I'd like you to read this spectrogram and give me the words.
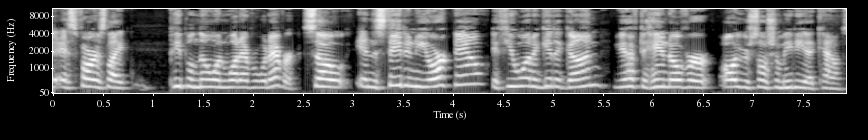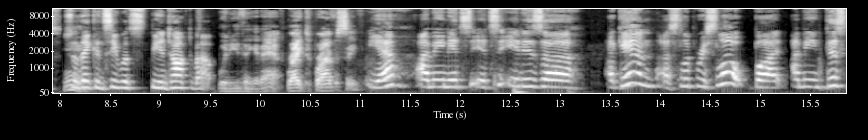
as far as like people knowing whatever, whatever. So in the state of New York now, if you want to get a gun, you have to hand over all your social media accounts so hmm. they can see what's being talked about. What do you think of that? Right to privacy? Yeah, I mean it's it's it is a again a slippery slope, but I mean this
